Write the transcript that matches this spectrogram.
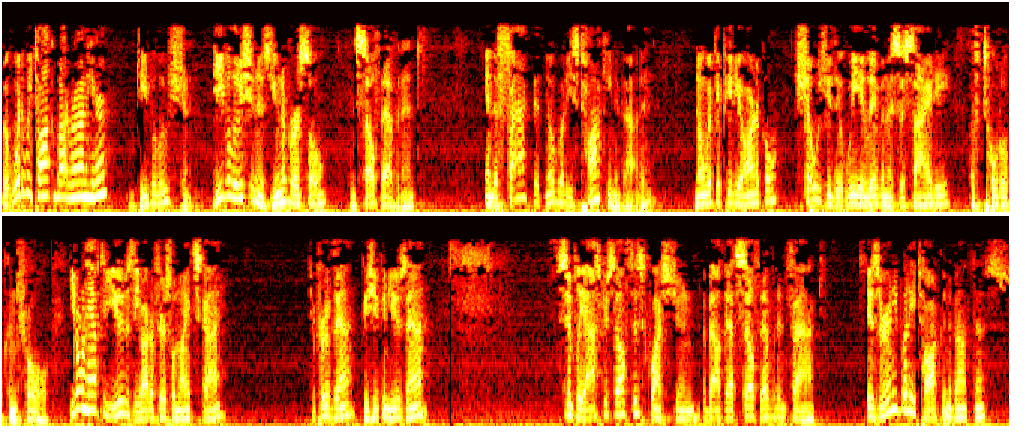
But what do we talk about around here? Devolution. Devolution is universal and self evident. And the fact that nobody's talking about it, no Wikipedia article, shows you that we live in a society of total control. You don't have to use the artificial night sky to prove that, because you can use that. Simply ask yourself this question about that self evident fact Is there anybody talking about this?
